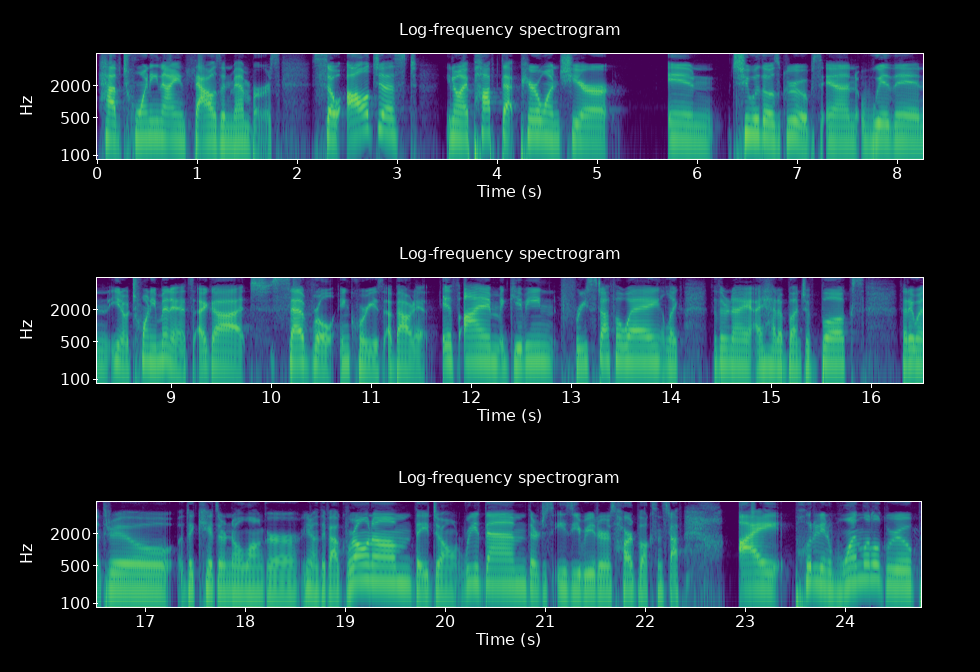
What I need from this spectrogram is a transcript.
have 29,000 members. So I'll just, you know, I popped that Pier 1 chair in two of those groups and within you know 20 minutes i got several inquiries about it. If i'm giving free stuff away like the other night i had a bunch of books that i went through the kids are no longer you know they've outgrown them they don't read them they're just easy readers hard books and stuff. I put it in one little group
